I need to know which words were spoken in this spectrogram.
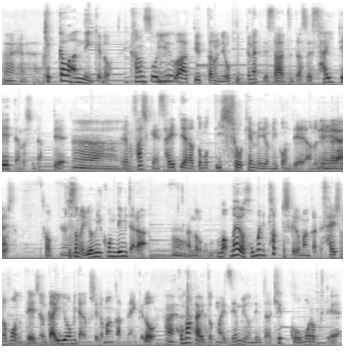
はいはいはい。結果はあんねんけど、感想言うわって言ったのに送ってなくてさ、って言ったらそれ最低って話になって、あでも確かに最低やなと思って一生懸命読み込んで、あの連絡をした。そううんでその読み込んでみたら、あ。あの、ま、前はほんまにパッとしか読まんかった。最初の方のページの概要みたいなことしか読まんかったんやけど、はいはい細かいとこまで全部読んでみたら結構おもろくて、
